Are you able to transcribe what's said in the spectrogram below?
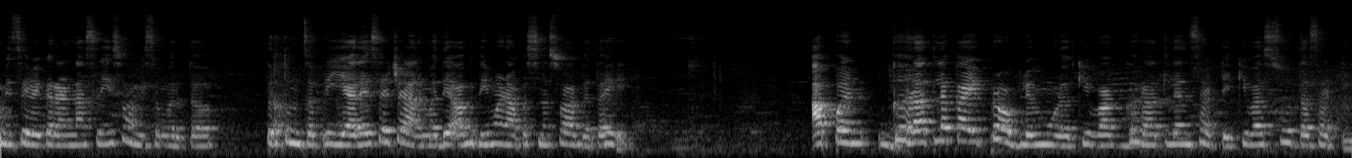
स्वामी सेवेकरांना श्री स्वामी समर्थ. तर तुमचं प्रियालयस या चॅनलमध्ये अगदी मनापासून स्वागत आहे. आपण घरातल्या काही प्रॉब्लेममुळं किंवा घरातल्यांसाठी किंवा स्वतःसाठी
